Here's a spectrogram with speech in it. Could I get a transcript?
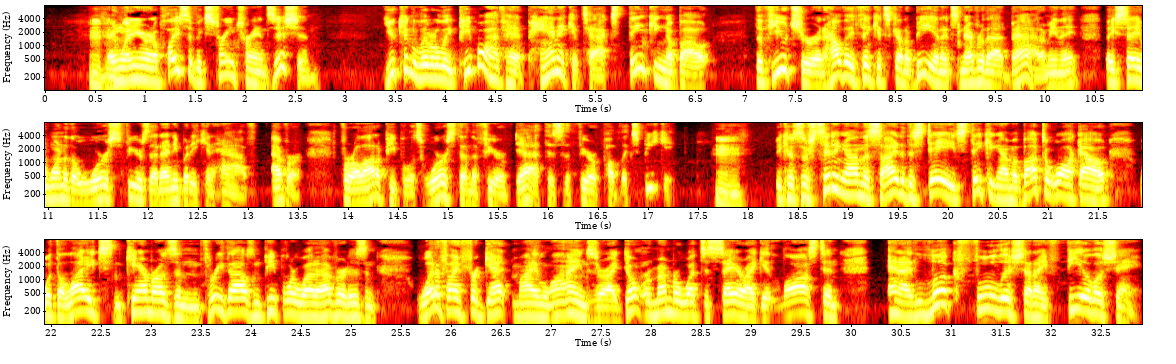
mm-hmm. and when you're in a place of extreme transition you can literally people have had panic attacks thinking about the future and how they think it's going to be and it's never that bad i mean they they say one of the worst fears that anybody can have ever for a lot of people it's worse than the fear of death is the fear of public speaking hmm. because they're sitting on the side of the stage thinking i'm about to walk out with the lights and cameras and 3000 people or whatever it is and what if i forget my lines or i don't remember what to say or i get lost and and i look foolish and i feel ashamed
